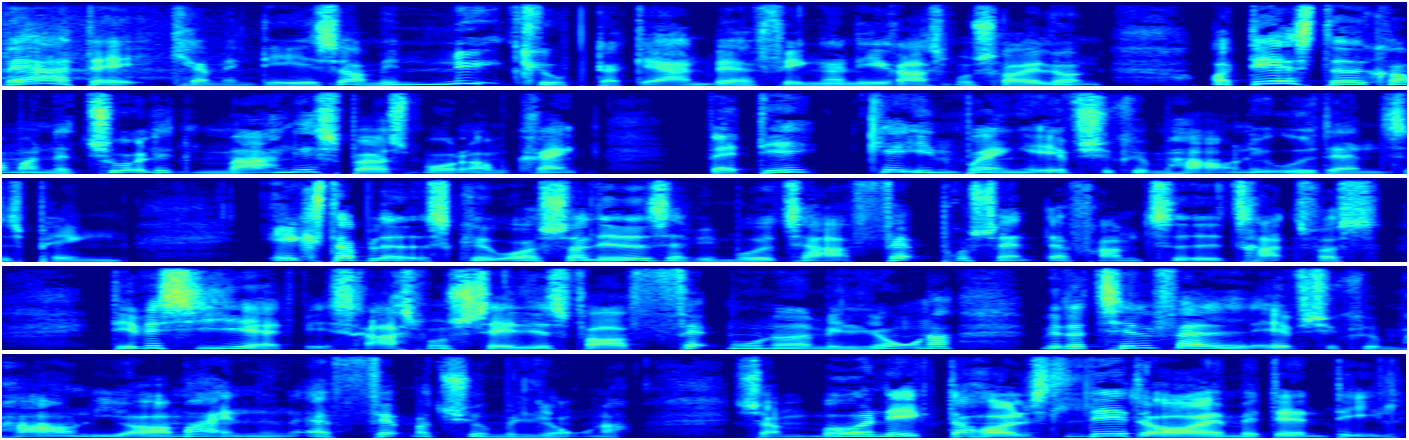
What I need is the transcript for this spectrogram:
Hver dag kan man læse om en ny klub, der gerne vil have fingrene i Rasmus Højlund, og det sted kommer naturligt mange spørgsmål omkring, hvad det kan indbringe FC København i uddannelsespenge. Ekstrabladet skriver således, at vi modtager 5% af fremtidige transfers. Det vil sige, at hvis Rasmus sælges for 500 millioner, vil der tilfalde FC København i omegnen af 25 millioner. Så må ikke der holdes lidt øje med den del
